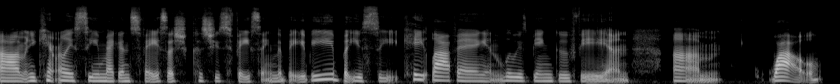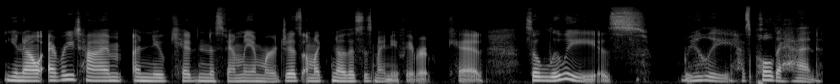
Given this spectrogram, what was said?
Um, and you can't really see Meghan's face because she's facing the baby, but you see Kate laughing and Louis being goofy and, um, Um, wow, you know, every time a new kid in this family emerges, I'm like, no, this is my new favorite kid. So Louis is really has pulled ahead.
